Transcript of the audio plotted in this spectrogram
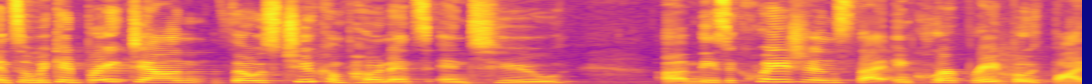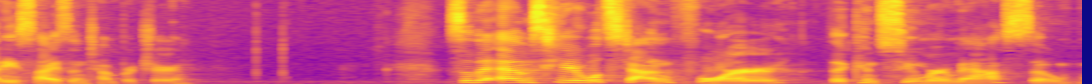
And so we could break down those two components into um, these equations that incorporate both body size and temperature. So the M's here will stand for the consumer mass, so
